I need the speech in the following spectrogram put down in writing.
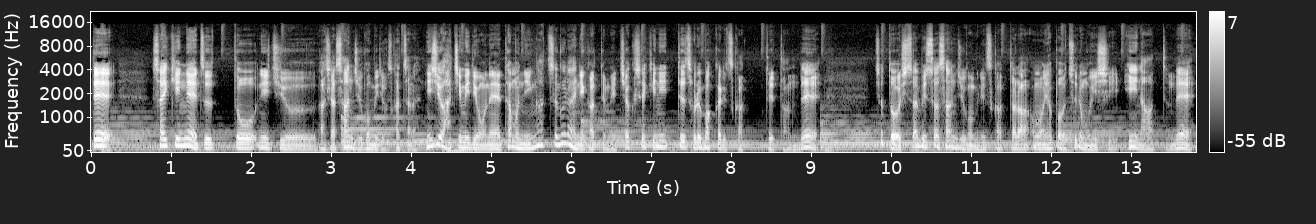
で、最近ね、ずっと20、あ、じゃあ 35mm を使ってたな。28mm をね、多分2月ぐらいに買ってめちゃくちゃ気に入ってそればっかり使ってたんで、ちょっと久々 35mm 使ったら、まあ、やっぱ映りもいいし、いいなってんで、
